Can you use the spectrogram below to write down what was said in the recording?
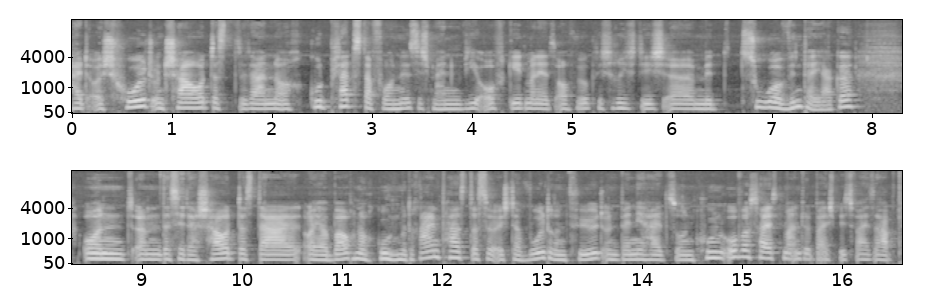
halt euch holt und schaut, dass da noch gut Platz davon ist. Ich meine, wie oft geht man jetzt jetzt auch wirklich richtig äh, mit zur Winterjacke. Und ähm, dass ihr da schaut, dass da euer Bauch noch gut mit reinpasst, dass ihr euch da wohl drin fühlt. Und wenn ihr halt so einen coolen Oversized-Mantel beispielsweise habt,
